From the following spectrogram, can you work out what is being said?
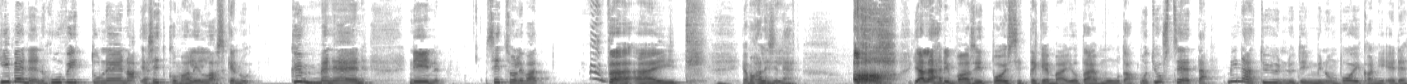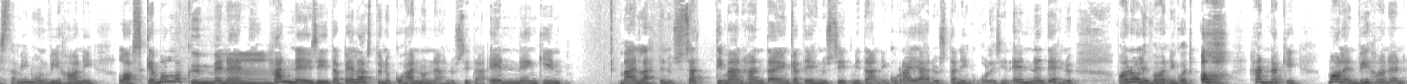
hivenen huvittuneena. Ja sit kun mä olin laskenut kymmeneen, niin sit se oli vaan, hyvä äiti. Ja mä olin silleen, että ah! Ja lähdin vaan siitä pois sit tekemään jotain muuta. Mutta just se, että minä tyynnytin minun poikani edessä minun vihani laskemalla kymmeneen. Mm. Hän ei siitä pelästynyt, kun hän on nähnyt sitä ennenkin. Mä en lähtenyt sättimään häntä, enkä tehnyt siitä mitään niin kuin räjähdystä, niin kuin olisin ennen tehnyt, vaan oli vaan niin kuin, että ah, hän näki, mä olen vihanen,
